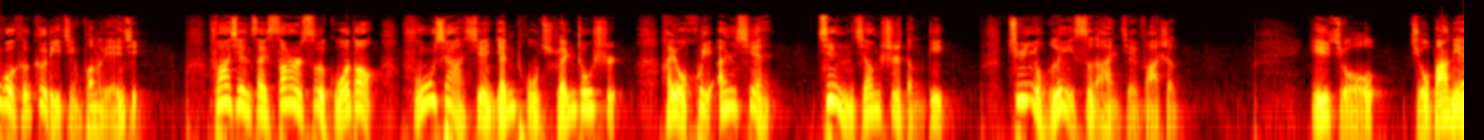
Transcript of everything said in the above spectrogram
过和各地警方的联系，发现，在三二四国道福厦县沿途泉州市，还有惠安县晋江市等地，均有类似的案件发生。一九九八年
